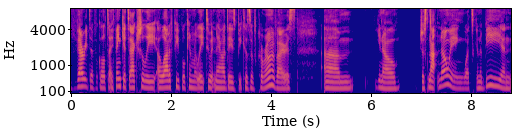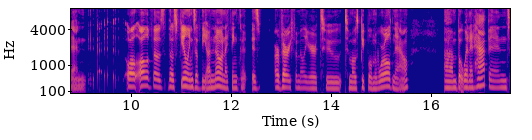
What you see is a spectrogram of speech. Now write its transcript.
very difficult. I think it's actually a lot of people can relate to it nowadays because of coronavirus. Um, you know, just not knowing what's going to be and and all all of those those feelings of the unknown. I think is are very familiar to to most people in the world now. Um, but when it happened,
